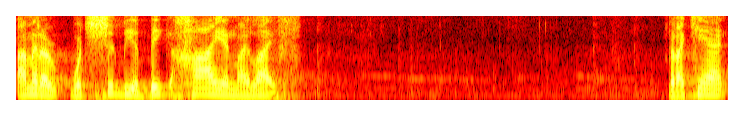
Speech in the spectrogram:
I'm at a, what should be a big high in my life. But I can't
